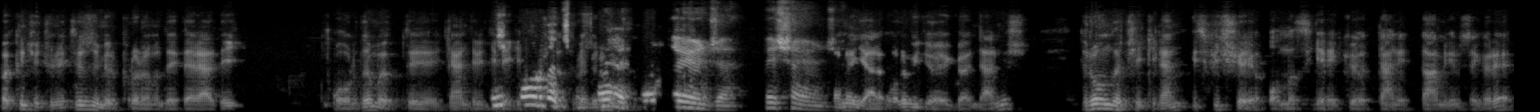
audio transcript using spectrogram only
bakınca Cüneyt Özdemir programındaydı herhalde. Orada mı e, kendi İlk orada çıktı. Evet 4 ay önce. 5 ay önce. Ama yani onu videoya göndermiş. Drone ile çekilen İsviçre olması gerekiyor yani tahminimize göre.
